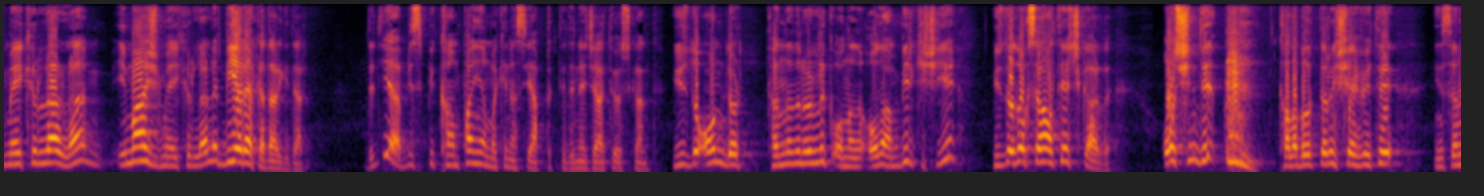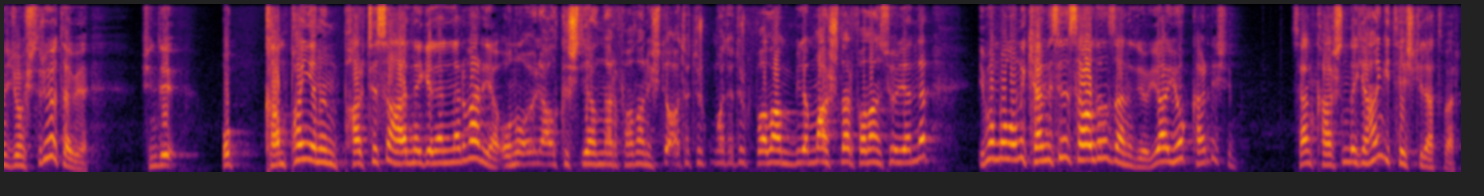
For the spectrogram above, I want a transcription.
makerlarla, imaj makerlarla bir yere kadar gider. Dedi ya biz bir kampanya makinesi yaptık dedi Necati Özkan. %14 tanınırlık olan bir kişiyi %96'ya çıkardı. O şimdi kalabalıkların şehveti insanı coşturuyor tabii. Şimdi o kampanyanın parçası haline gelenler var ya onu öyle alkışlayanlar falan işte Atatürk Atatürk falan bile marşlar falan söyleyenler İmamoğlu onu kendisini sağladığını zannediyor. Ya yok kardeşim. Sen karşındaki hangi teşkilat var?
